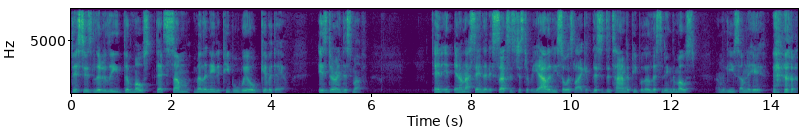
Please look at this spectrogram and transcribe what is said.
this is literally the most that some melanated people will give a damn is during this month. And, and, and I'm not saying that it sucks, it's just a reality. So it's like if this is the time that people are listening the most, I'm gonna give you something to hear.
